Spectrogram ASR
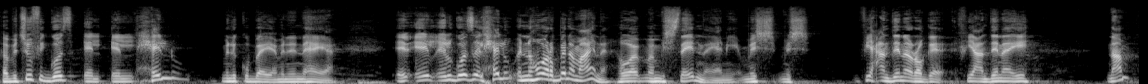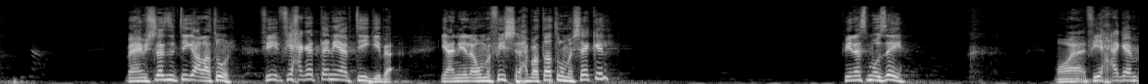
فبتشوفي الجزء ال- الحلو من الكوباية من النهاية إيه الجزء الحلو إن هو ربنا معانا هو مش سايبنا يعني مش مش في عندنا رجاء في عندنا إيه؟ نعم؟ ما هي مش لازم تيجي على طول. في في حاجات تانية بتيجي بقى. يعني لو ما فيش إحباطات ومشاكل في ناس مؤذية. ما هو في حاجة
